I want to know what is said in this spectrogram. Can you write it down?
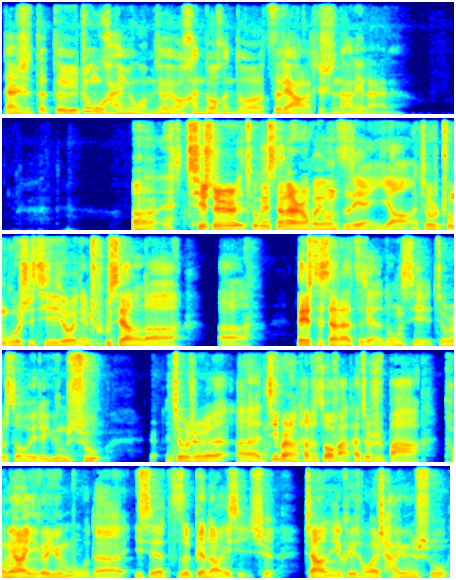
但是，对对于中古汉语，我们就有很多很多资料了。这是哪里来的？嗯，其实就跟现代人会用字典一样，就是中古时期就已经出现了呃类似现代字典的东西，就是所谓的韵书，就是呃基本上它的做法，它就是把同样一个韵母的一些字编到一起去，这样你可以通过查韵书，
